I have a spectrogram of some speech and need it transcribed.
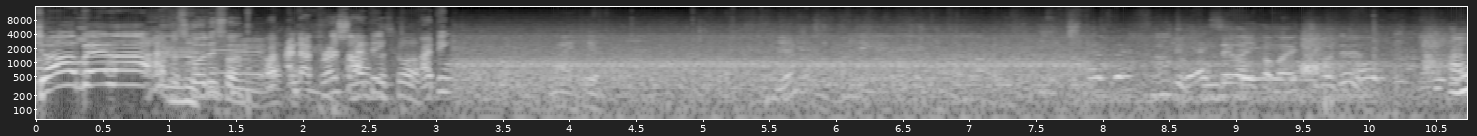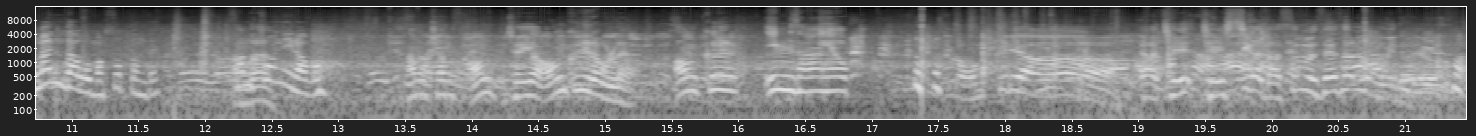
Ciao, Bella. Let's go this one. Under pressure, I think. I think. 군대 가니까 많이 찍거든 안 간다고 막 썼던데. 삼촌이라고. 삼촌 엉 저희가 엉클이라고 불러요. 엉클 임상엽 엉클이야. 야 제, 제시가 나 23살로 보이는데요.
